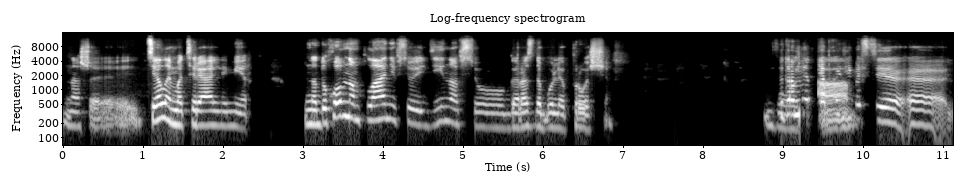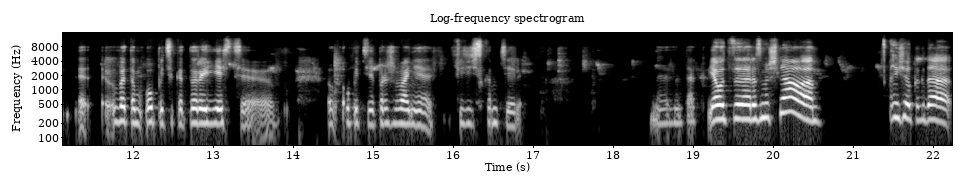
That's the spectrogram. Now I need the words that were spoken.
наше тело и материальный мир. На духовном плане все едино, все гораздо более проще. Вот. Там нет а необходимости э, в этом опыте, который есть э, в опыте проживания в физическом теле. наверное, так. Я вот размышляла еще когда,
